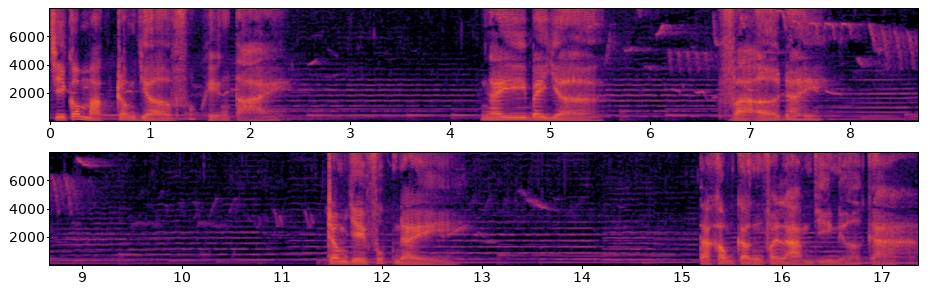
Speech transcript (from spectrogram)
Chỉ có mặt trong giờ phút hiện tại ngay bây giờ và ở đây. Trong giây phút này, ta không cần phải làm gì nữa cả.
